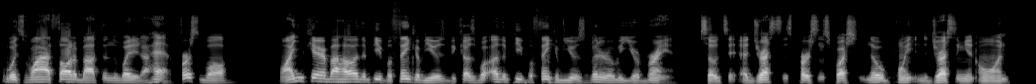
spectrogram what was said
which is why I thought about them the way that I have. First of all, why you care about how other people think of you is because what other people think of you is literally your brand. So to address this person's question, no point in addressing it on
